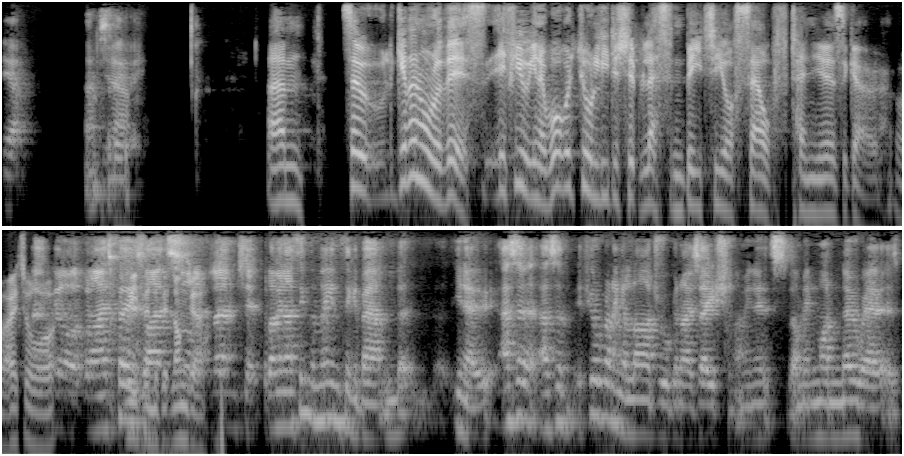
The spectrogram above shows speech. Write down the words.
Yeah, absolutely. Um, So, given all of this, if you, you know, what would your leadership lesson be to yourself ten years ago, right? Or oh God, well, I suppose even a bit longer. Sort of learned it, but I mean, I think the main thing about, you know, as a as a if you're running a large organisation, I mean, it's I mean, one nowhere as,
